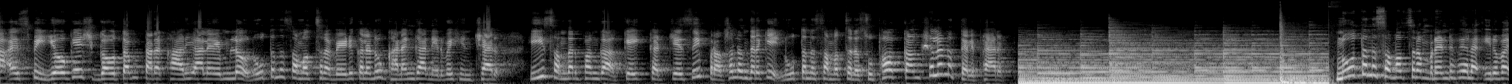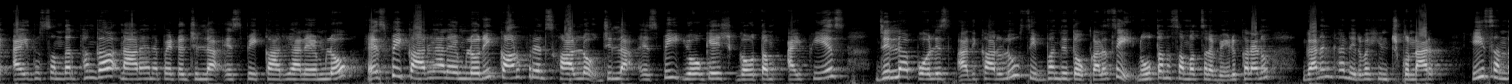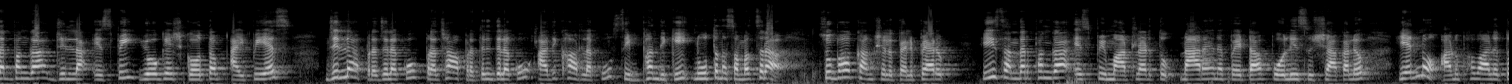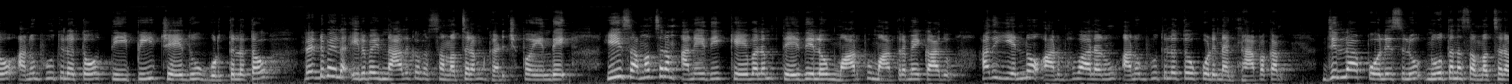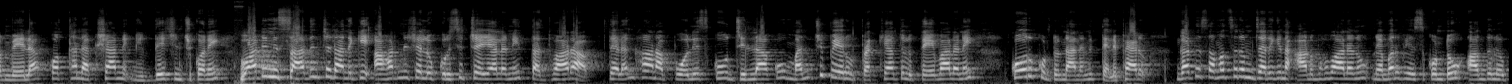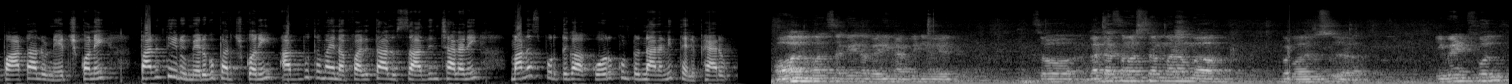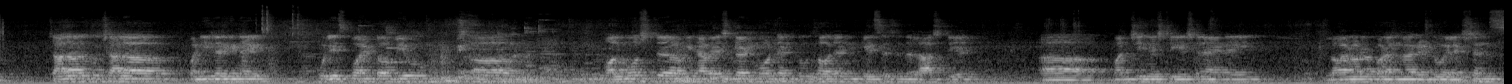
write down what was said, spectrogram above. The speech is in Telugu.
జిల్లా ఎస్పీ యోగేష్ గౌతమ్ తన కార్యాలయంలో నూతన సంవత్సర వేడుకలను ఘనంగా నిర్వహించారు. ఈ సందర్భంగా కేక్ కట్ చేసి ప్రజలందరికీ నూతన సంవత్సర శుభాకాంక్షలను తెలిపారు. నూతన సంవత్సరం రెండు వేల ఇరవై ఐదు సందర్భంగా నారాయణపేట జిల్లా ఎస్పీ కార్యాలయంలో ఎస్పీ కార్యాలయంలోని కాన్ఫరెన్స్ హాల్లో జిల్లా ఎస్పీ యోగేష్ గౌతమ్ ఐపీఎస్ జిల్లా పోలీస్ అధికారులు సిబ్బందితో కలిసి నూతన సంవత్సర వేడుకలను ఘనంగా నిర్వహించుకున్నారు. ఈ సందర్భంగా జిల్లా ఎస్పీ యోగేష్ గౌతమ్ ఐపీఎస్ జిల్లా ప్రజలకు ప్రజా ప్రతినిధులకు అధికారులకు సిబ్బందికి నూతన సంవత్సర శుభాకాంక్షలు తెలిపారు. ఈ సందర్భంగా ఎస్పీ మాట్లాడుతూ నారాయణపేట పోలీసు శాఖలో ఎన్నో అనుభవాలతో అనుభూతులతో తీపి చేదు గుర్తులతో రెండు వేల ఇరవై నాలుగవ సంవత్సరం గడిచిపోయింది. ఈ సంవత్సరం అనేది కేవలం తేదీలో మార్పు మాత్రమే కాదు అది ఎన్నో అనుభవాలను అనుభూతులతో కూడిన జ్ఞాపకం. జిల్లా పోలీసులు నూతన సంవత్సరం వేళ కొత్త లక్ష్యాన్ని నిర్దేశించుకొని వాటిని సాధించడానికి అహర్నిశలు కృషి చేయాలని తద్వారా తెలంగాణ పోలీసుకు జిల్లాకు మంచి పేరు ప్రఖ్యాతులు తేవాలని కోరుకుంటున్నానని తెలిపారు. గత సంవత్సరం జరిగిన అనుభవాలను నెమరు వేసుకుంటూ అందులో పాఠాలు నేర్చుకొని పనితీరు మెరుగుపరుచుకొని అద్భుతమైన ఫలితాలు సాధించాలని మనస్ఫూర్తిగా కోరుకుంటున్నానని తెలిపారు. All once again very happy new year so గత సంవత్సరం మనం వాజ్ ఈవెంట్ఫుల్ చాలా వరకు చాలా పని జరిగినాయి police point of view almost we have registered more than two thousand cases in the last year మంచి ఇన్వెస్టిగేషన్ అయినాయి లా అండ్ ఆర్డర్ పరంగా రెండు ఎలక్షన్స్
